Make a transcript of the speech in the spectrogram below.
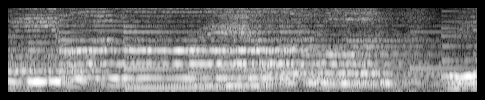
We are one. We are one. We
